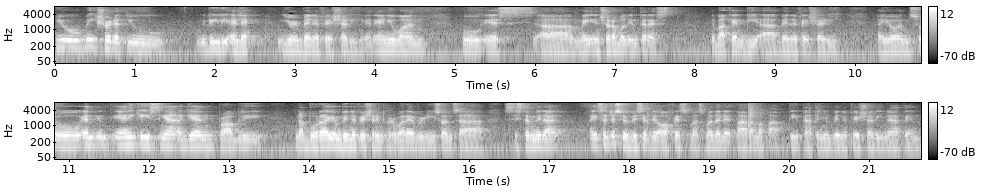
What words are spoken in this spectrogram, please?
you make sure that you really elect your beneficiary and anyone who is uh, may insurable interest, 'di ba, can be a beneficiary. Ayun. So, and in any case nga again, probably nabura yung beneficiary for whatever reason sa system nila. I suggest you visit the office mas madali para mapa-update natin yung beneficiary natin.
